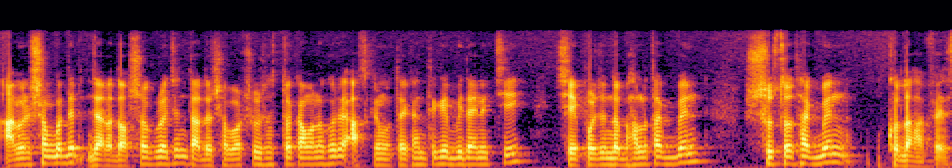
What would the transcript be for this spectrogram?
আমির সংবাদের যারা দর্শক রয়েছেন, তাদের সবার সুস্বাস্থ্য কামনা করে আজকের মতো এখান থেকে বিদায় নিচ্ছি। সেই পর্যন্ত ভালো থাকবেন, সুস্থ থাকবেন। খোদা হাফেজ।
